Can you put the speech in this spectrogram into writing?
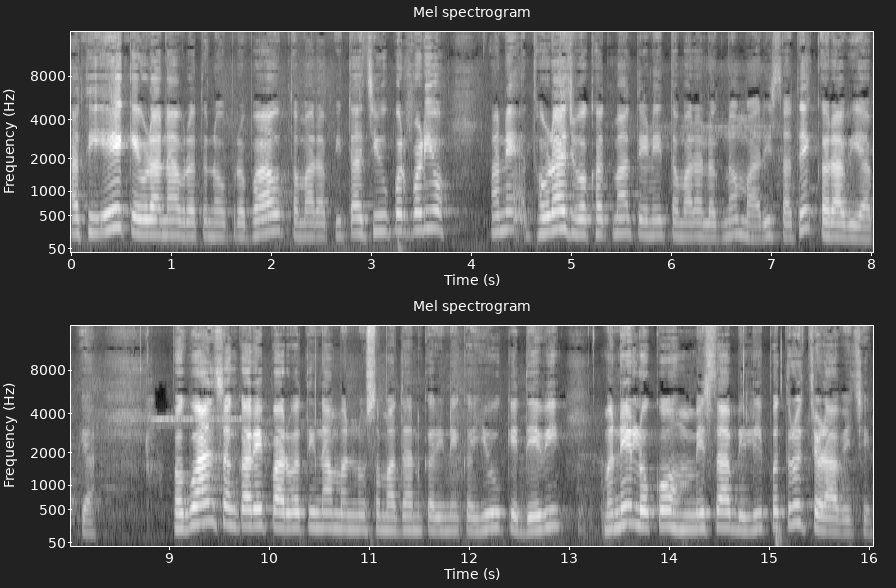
આથી એ કેવડાના વ્રતનો પ્રભાવ તમારા પિતાજી ઉપર પડ્યો અને થોડા જ વખતમાં તેણે તમારા લગ્ન મારી સાથે કરાવી આપ્યા. ભગવાન શંકરે પાર્વતીના મનનું સમાધાન કરીને કહ્યું કે, દેવી, મને લોકો હંમેશા બિલીપત્રો જ ચડાવે છે.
